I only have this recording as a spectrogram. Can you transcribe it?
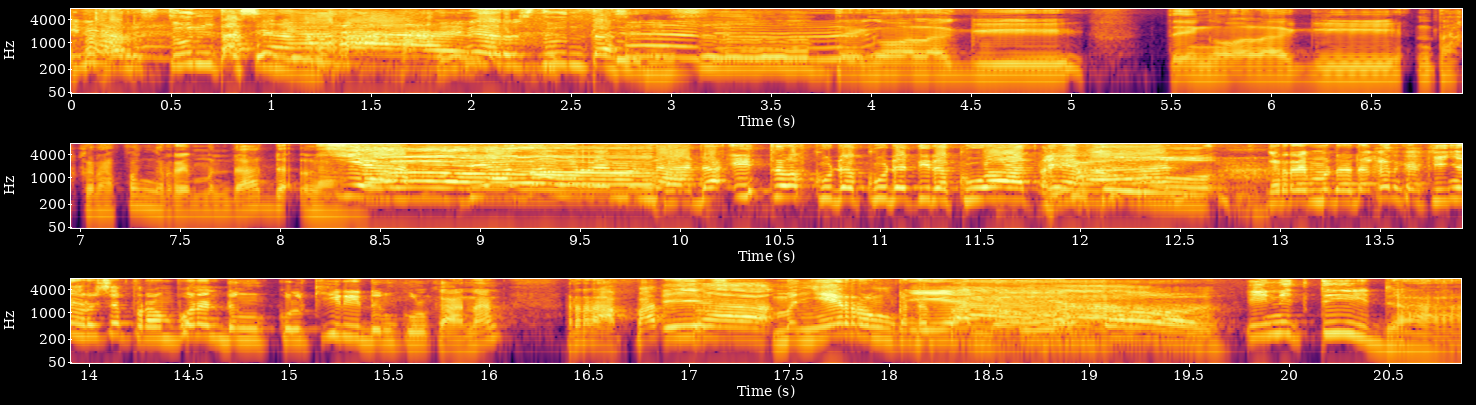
ini harus tuntas ini. Ini harus tuntas ini. Sup, tengok lagi. Tengok lagi. Entah kenapa ngerem mendadak lah. Iya, biasa mendadak itulah kuda-kuda tidak kuat. Ya itu kan. ngerem mendadak kan kakinya harusnya perempuan yang dengkul kiri dengkul kanan rapat terus Iya. menyerong ke depan Iya. dong Betul. ini tidak.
